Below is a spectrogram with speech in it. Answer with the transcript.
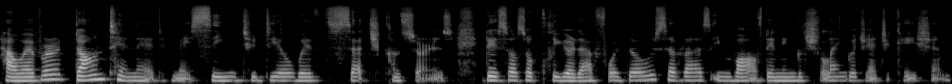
However daunting it may seem to deal with such concerns, it is also clear that for those of us involved in English language education,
